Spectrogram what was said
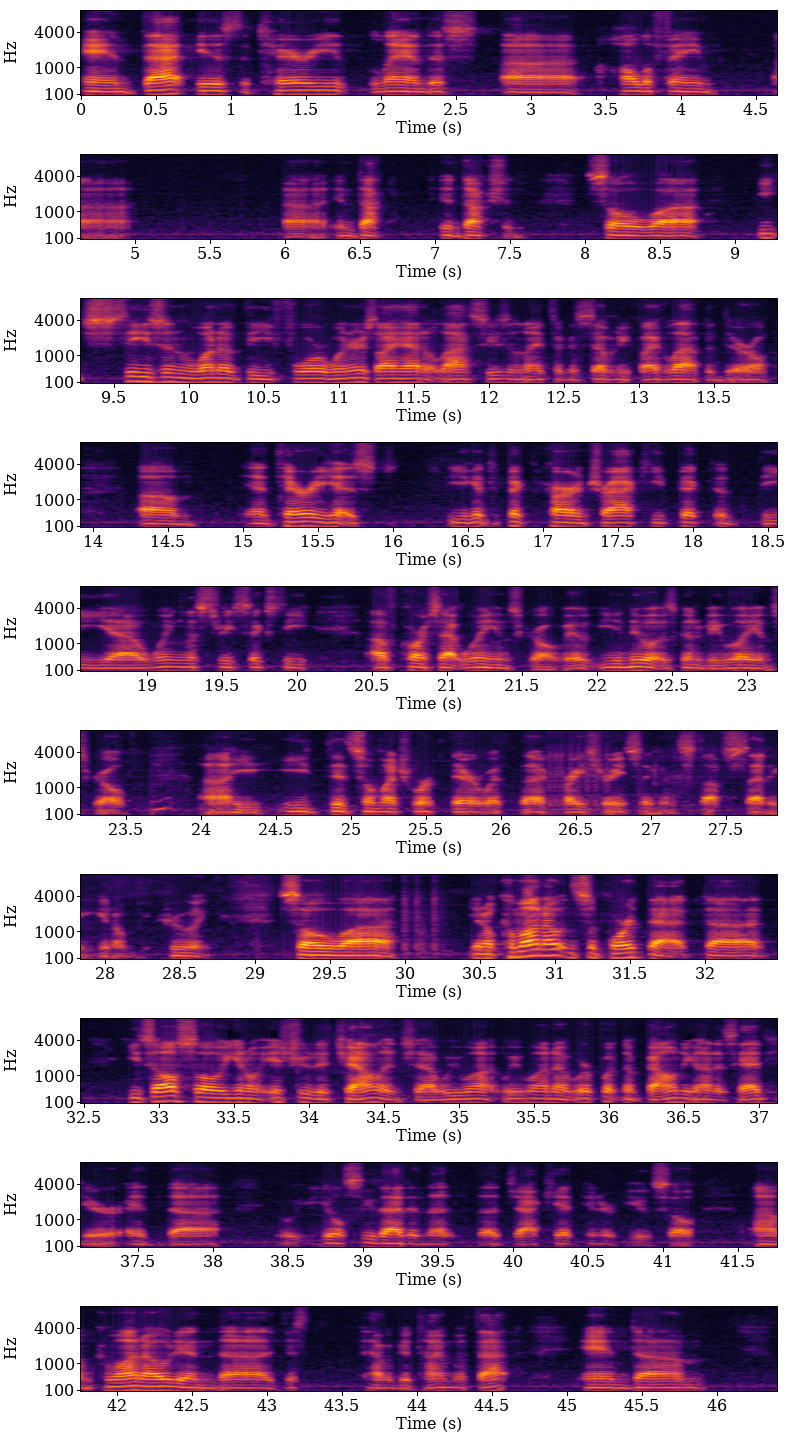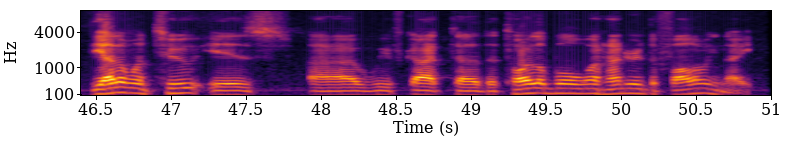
and that is the Terry Landis uh, Hall of Fame uh, uh, induct, induction. So uh, each season one of the four winners. I had it last season. I took a 75 lap enduro. Um, and Terry has, you get to pick the car and track. He picked the, the uh, wingless 360, of course, at Williams Grove. It, you knew it was going to be Williams Grove. Uh, he, he did so much work there with uh, Christ Racing and stuff, setting, you know, crewing. So, uh, you know, come on out and support that. Uh, he's also, you know, issued a challenge. Uh, we want, we want to, we're putting a bounty on his head here. And, uh, you'll see that in the, the Jack Hitt interview. So um, come on out and uh, just have a good time with that. And um, the other one too is uh, we've got uh, the Toilet Bowl 100 the following night.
